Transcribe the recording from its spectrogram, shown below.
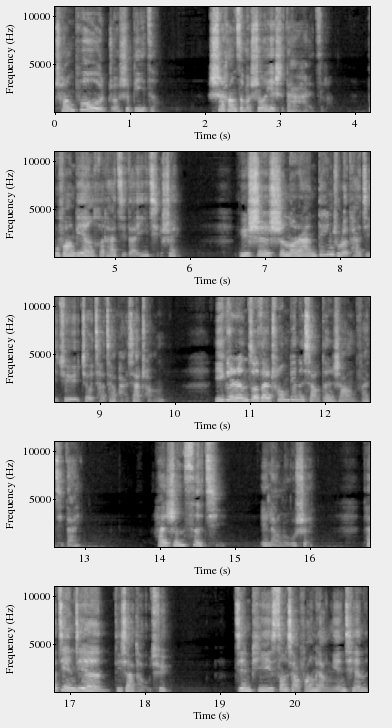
床铺着实逼仄。诗航怎么说也是大孩子了，不方便和他挤在一起睡。于是施诺然叮嘱了他几句，就悄悄爬下床，一个人坐在窗边的小凳上发起呆。鼾声四起，一凉如水。他渐渐低下头去，肩披宋小芳两年前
